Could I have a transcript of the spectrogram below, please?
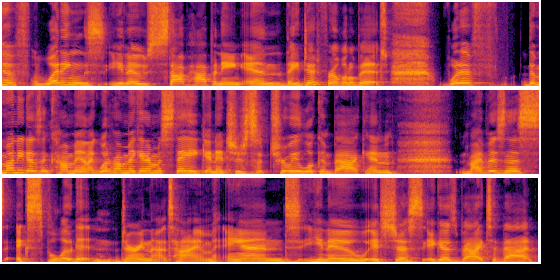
if weddings, you know, stop happening? And they did for a little bit. What if the money doesn't come in? Like, what if I'm making a mistake? And it's just truly looking back, and my business exploded during that time. And, you know, it's just, it goes back to that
